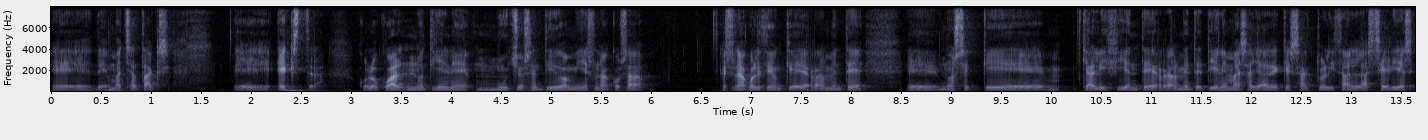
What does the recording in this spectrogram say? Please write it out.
eh, de Match Attacks eh, extra. Con lo cual no tiene mucho sentido. A mí es una cosa es una colección que realmente no sé qué, qué, aliciente realmente tiene, más allá de que se actualizan las series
